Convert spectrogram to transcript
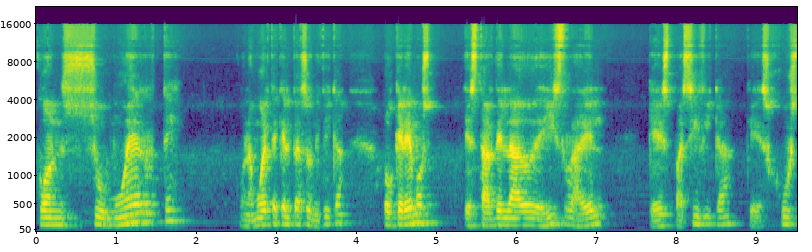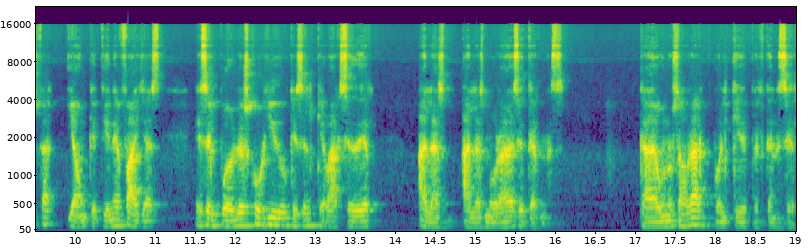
con su muerte, con la muerte que él personifica, o queremos estar del lado de Israel, que es pacífica, que es justa y aunque tiene fallas, es el pueblo escogido que es el que va a acceder a las, a las moradas eternas. Cada uno sabrá cuál quiere pertenecer.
